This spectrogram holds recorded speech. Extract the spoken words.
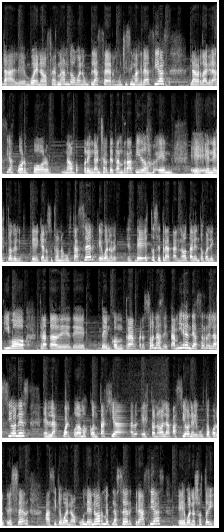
Dale, bueno, Fernando, bueno, un placer, muchísimas gracias. La verdad, gracias por, por, ¿no? por engancharte tan rápido en, eh, en esto que, que, a nosotros nos gusta hacer, que bueno, de esto se trata, ¿no? Talento colectivo trata de de encontrar personas, de también de hacer relaciones en las cuales podamos contagiar esto, ¿no? La pasión, el gusto por crecer. Así que bueno, un enorme placer, gracias. Eh, bueno, yo estoy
